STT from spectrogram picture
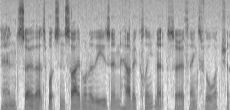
And so that's what's inside one of these and how to clean it, so thanks for watching.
